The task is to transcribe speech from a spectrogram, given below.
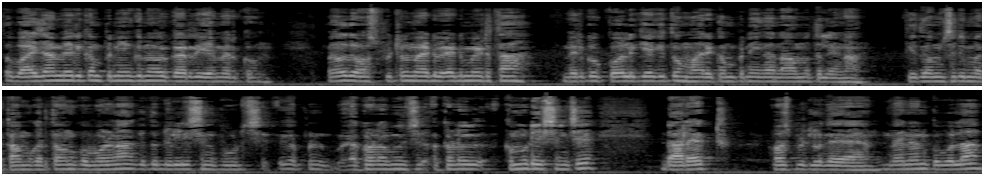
तो भाईजान, मेरी कंपनी इग्नोर कर रही है मेरे को। मैं उधर हॉस्पिटल में एडमिट था। मेरे को कॉल किया कि तुम हमारी कंपनी का नाम मत लेना, कि तुम सिर्फ़ मैं काम करता हूँ, उनको बोलना कि तू डिलीशन फ़ूड अकोमोडेशन से डायरेक्ट हॉस्पिटल गया है। मैंने उनको बोला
